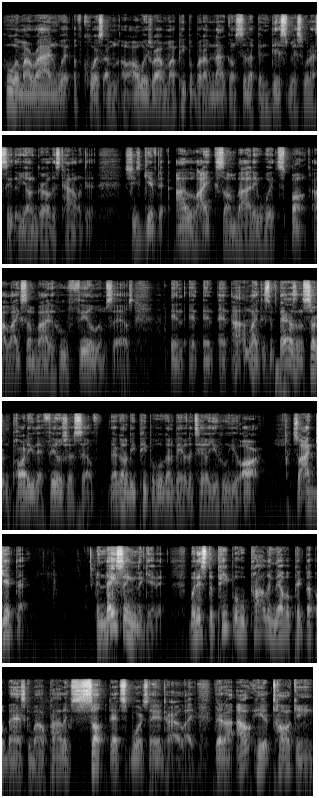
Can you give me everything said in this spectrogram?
Who am I riding with? Of course, I'm always riding with my people, but I'm not going to sit up and dismiss what I see. The young girl is talented. She's gifted. I like somebody with spunk. I like somebody who feel themselves. And, and, and, and I'm like this, if there's a certain part of you that feels yourself, there are going to be people who are going to be able to tell you who you are. So I get that. And they seem to get it. But it's the people who probably never picked up a basketball, probably sucked at sports their entire life, that are out here talking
